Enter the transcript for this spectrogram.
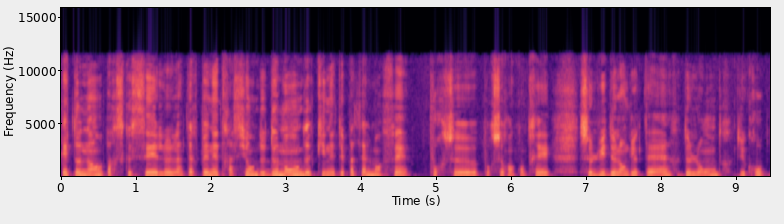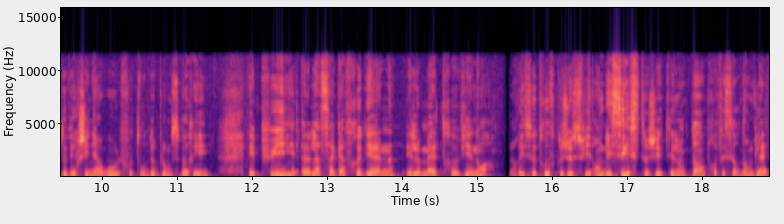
étonnant parce que c'est l'interpénétration de deux mondes qui n'étaient pas tellement faits pour se, pour se rencontrer, celui de l'Angleterre, de Londres, du groupe de Virginia Woolf autour de Bloomsbury, et puis euh, la saga freudienne et le maître viennois. Alors il se trouve que je suis angliciste, j'ai été longtemps professeur d'anglais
